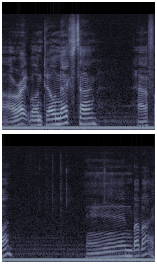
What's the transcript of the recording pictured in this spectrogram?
Alright, well until next time, have fun, and bye-bye.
